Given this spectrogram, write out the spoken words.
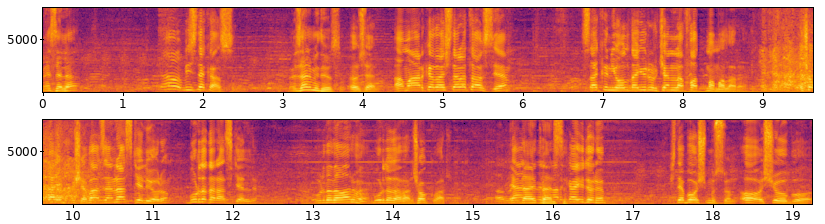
Mesela Ya bizde kalsın. özel mi diyorsun? Özel. Ama arkadaşlara tavsiyem sakın yolda yürürken laf atmamaları. O çok ayıp bir şey. Bazen rast geliyorum. Burada da rast geldim. Burada da var mı? Burada da var. Çok var. Allah Yani hidayet versin. arkayı dönüp işte boş musun? O şu bu.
